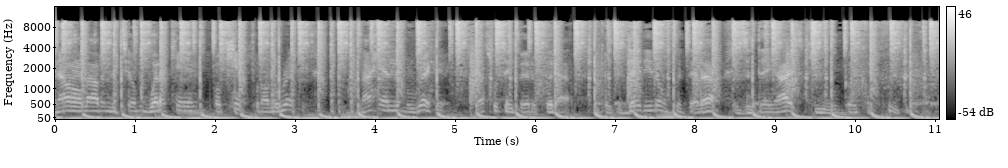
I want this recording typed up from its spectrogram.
and I don't allow them to tell me what I can or can't put on the record. And I hand them a record, that's what they better put out. Because the day they don't put that out is the day Ice Cube will go completely.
